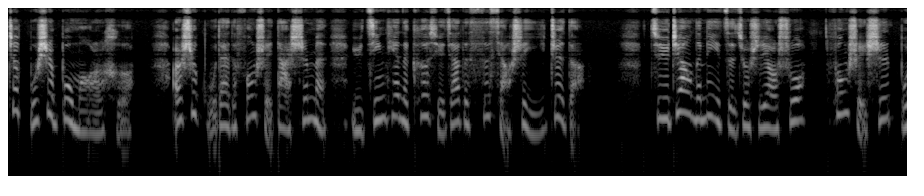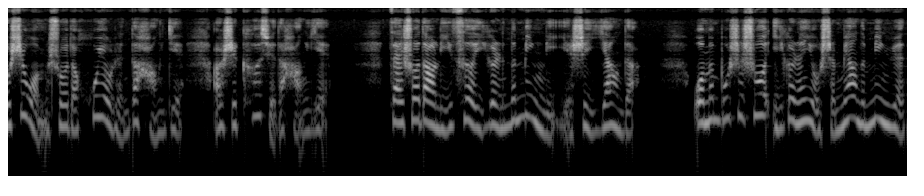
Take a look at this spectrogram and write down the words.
这不是不谋而合，而是古代的风水大师们与今天的科学家的思想是一致的。举这样的例子，就是要说风水师不是我们说的忽悠人的行业，而是科学的行业。再说到离测一个人的命理，也是一样的。我们不是说一个人有什么样的命运，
